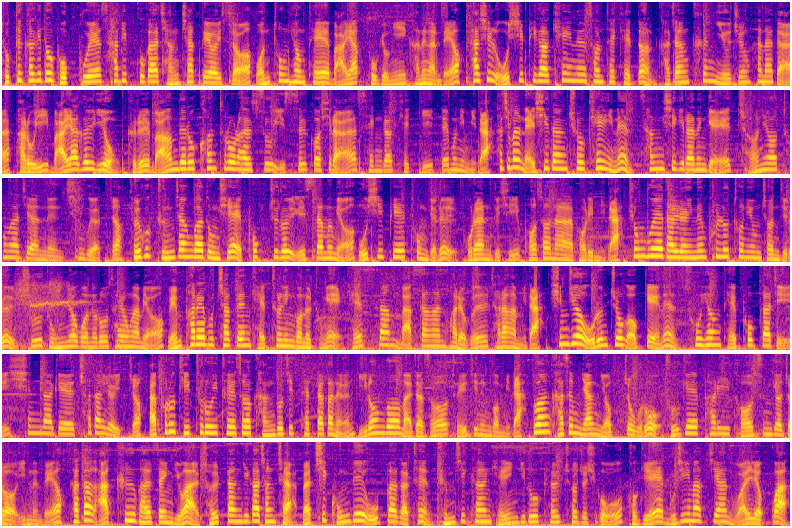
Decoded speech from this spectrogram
독특하게도 복부에 삽입구가 장착되어 있어 원통 형태의 마약 복용이 가능한데요. 사실 OCP가 케인을 선택했던 가장 큰 이유 중 하나가 바로 이 마약을 이용 그를 마음대로 컨트롤할 수 있을 것이라 생각했기 때문입니다. 하지만 애시 당초 케인은 상식이라는 게 전혀 통하지 않는 친구였죠. 결국 등장과 동시에 폭주를 일삼으며 OCP의 통제를 보란듯이 벗어나 버립니다. 흉부에 달려있는 플루토늄 전지를 주 동력원으로 사용하며 왼팔에 부착된 게틀링건을 통해 개쌈 막강한 화력을 자랑합니다. 심지어 오른쪽 어깨에는 소형 대포까지 신나게 쳐달려 있죠. 앞으로 디트로이트에서 강 도짓 했다가는 이런 거 맞아서 돼지는 겁니다. 또한 가슴 양 옆쪽으로 두 개의 팔이 더 숨겨져 있는데요. 각각 아크 발생기와 절단기가 장착, 마치 공대 오빠 같은 듬직한 개인기도 펼쳐주시고 거기에 무지막지한 완력과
